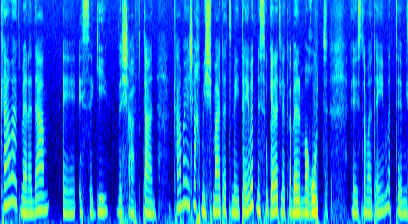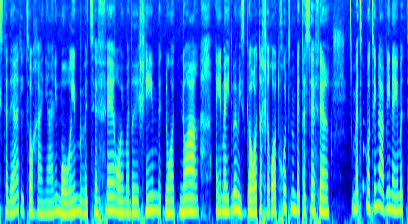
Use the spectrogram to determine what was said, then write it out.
כמה את בן אדם אה, הישגי ושאפתן? כמה יש לך משמעת עצמית? האם את מסוגלת לקבל מרות? אה, זאת אומרת, האם את אה, מסתדרת לצורך העניין עם מורים בבית ספר או עם מדריכים בתנועות נוער? האם היית במסגרות אחרות חוץ מבית הספר? בעצם רוצים להבין האם את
